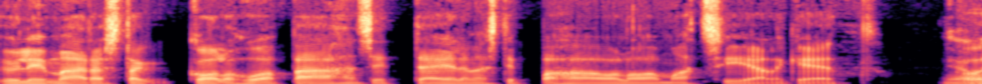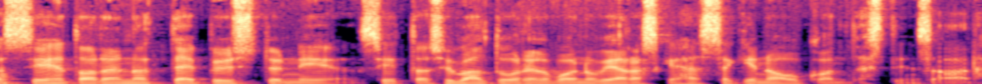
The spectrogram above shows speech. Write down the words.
ylimääräistä kolhua päähän sitten ilmeisesti pahaa oloa matsin jälkeen. Et olisi siihen todennut, että ei pysty, niin siitä olisi hyvällä tuurilla voinut vieraskehässäkin no contestin saada.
